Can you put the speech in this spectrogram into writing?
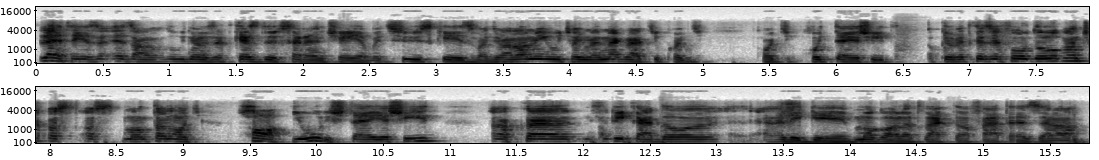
lehet, hogy ez, ez az úgynevezett kezdők szerencséje, vagy szűzkéz, vagy valami, úgyhogy majd meglátjuk, hogy hogy, hogy teljesít a következő fordulóban, csak azt, azt mondtam, hogy ha jól is teljesít, akkor Ricardo eléggé maga alatt vágta a fát ezzel a,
